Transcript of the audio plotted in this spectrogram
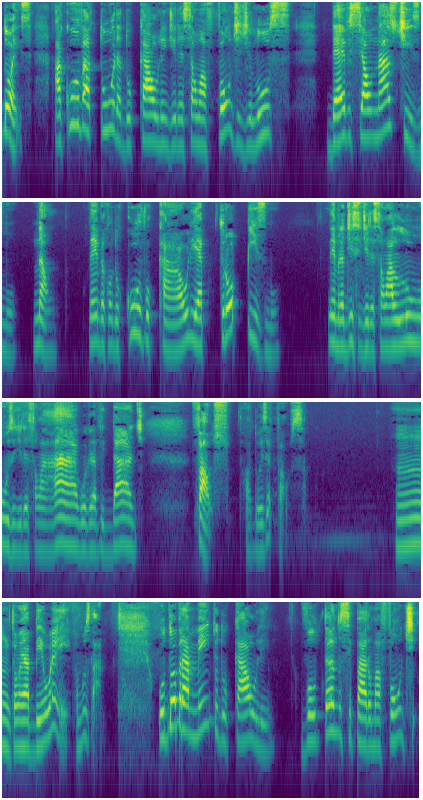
2. A curvatura do caule em direção à fonte de luz deve-se ao nastismo. Não. Lembra quando curva o caule é tropismo. Lembra disso? Em direção à luz, em direção à água, gravidade. Falso. Então, a 2 é falsa. Hum, então é a B ou é E. Vamos lá. O dobramento do caule, voltando-se para uma fonte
